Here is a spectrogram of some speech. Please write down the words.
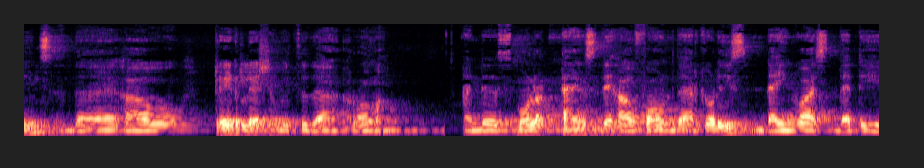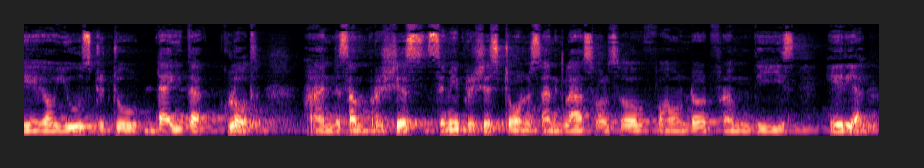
means the how trade relation with the Roma and uh, smaller tanks they have found the archaeologists dyeing wash that they have used to dye the cloth. And some precious semi-precious stones and glass also found out from these area.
